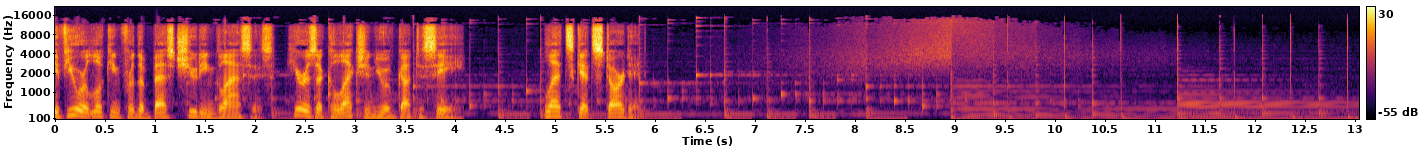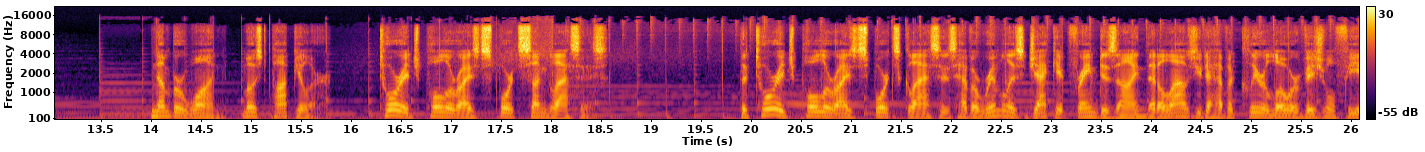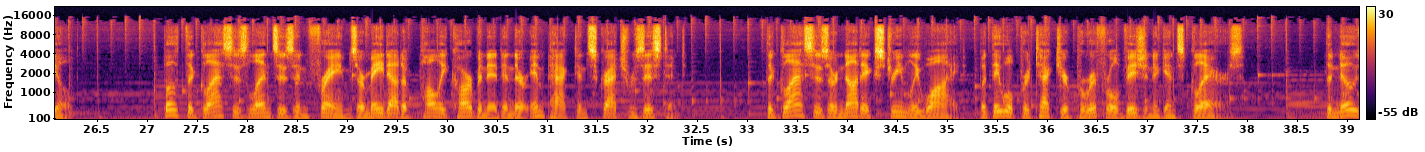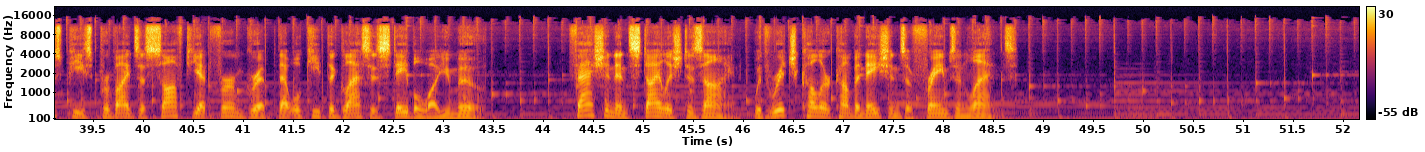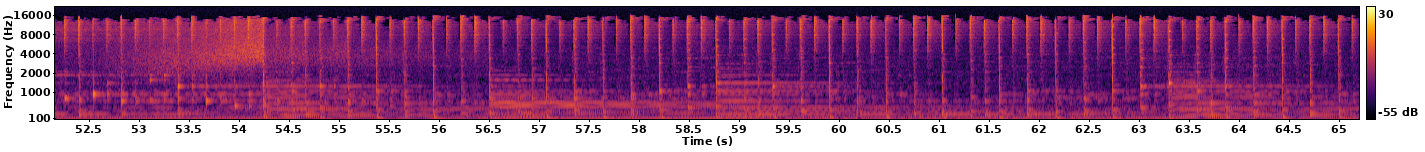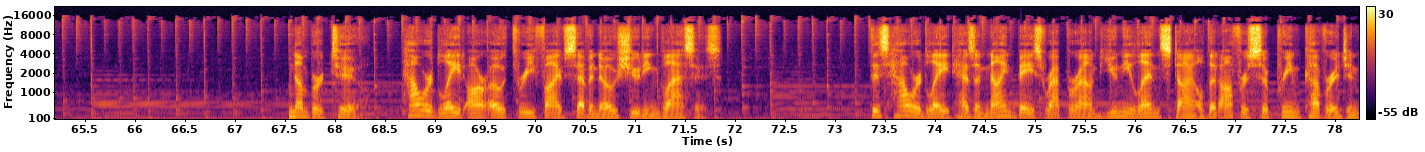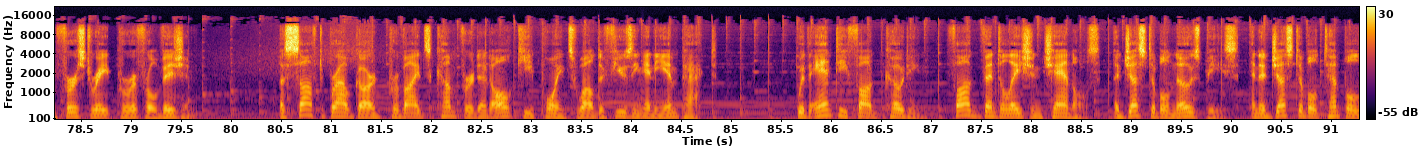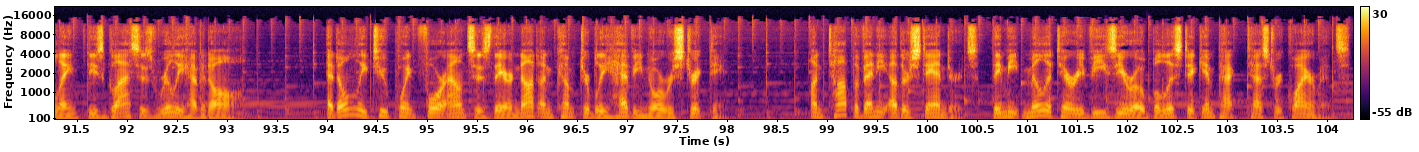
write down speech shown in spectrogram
If you are looking for the best shooting glasses, here is a collection you have got to see. Let's get started. Number 1, Most Popular. Torege Polarized Sports Sunglasses. The Torege Polarized Sports Glasses have a rimless jacket frame design that allows you to have a clear lower visual field. Both the glasses lenses and frames are made out of polycarbonate and they're impact and scratch resistant. The glasses are not extremely wide, but they will protect your peripheral vision against glares. The nose piece provides a soft yet firm grip that will keep the glasses stable while you move. Fashion and stylish design, with rich color combinations of frames and lens. Number 2. Howard Leight R03570 Shooting Glasses. This Howard Leight has a 9-base wraparound uni-lens style that offers supreme coverage and first-rate peripheral vision. A soft brow guard provides comfort at all key points while diffusing any impact. With anti-fog coating, fog ventilation channels, adjustable nosepiece, and adjustable temple length these glasses really have it all. At only 2.4 ounces they are not uncomfortably heavy nor restricting. On top of any other standards, they meet military V0 ballistic impact test requirements.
